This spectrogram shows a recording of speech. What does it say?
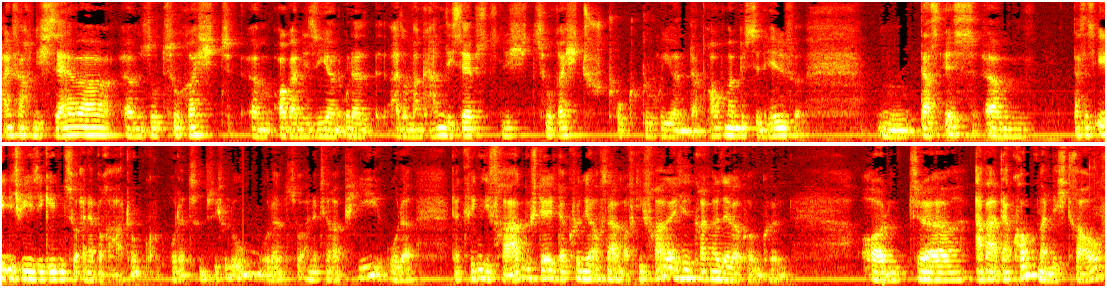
einfach nicht selber ähm, so zurecht ähm, organisieren oder also man kann sich selbst nicht zurecht strukturieren. Da braucht man ein bisschen Hilfe. Das ist ähm, das ist ähnlich wie Sie gehen zu einer Beratung oder zum Psychologen oder zu einer Therapie oder da kriegen Sie Fragen gestellt, da können Sie auch sagen, auf die Frage hätte ich gerade mal selber kommen können. Und, äh, aber da kommt man nicht drauf.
